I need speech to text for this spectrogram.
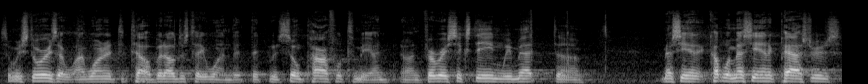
so many stories that I wanted to tell, but I'll just tell you one that, that was so powerful to me. On, on February 16, we met. Uh, Messianic, a couple of Messianic pastors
